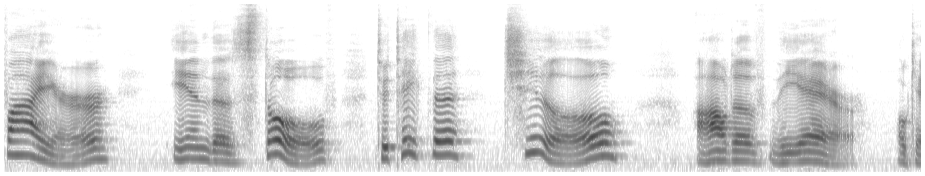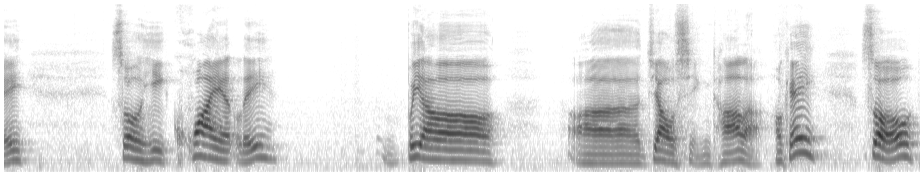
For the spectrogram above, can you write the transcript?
fire in the stove to take the chill out of the air. Okay? So he quietly, 不要 uh, 叫醒她了，OK? So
